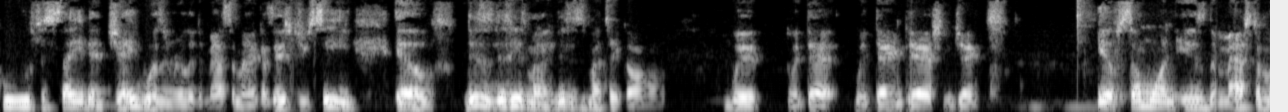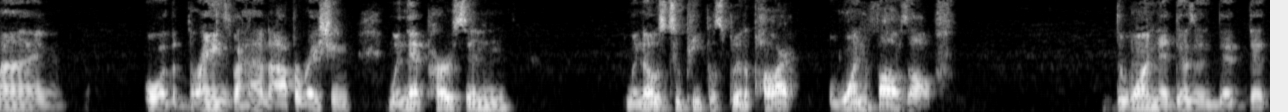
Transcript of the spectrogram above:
who's to say that Jay wasn't really the mastermind? Because as you see, if this is this here's my this is my take on with with that with Dame Dash and Jay. If someone is the mastermind or the brains behind the operation, when that person, when those two people split apart, one falls off. The one that doesn't that that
